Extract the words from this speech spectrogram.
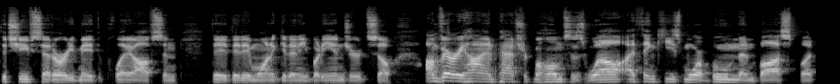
the Chiefs had already made the playoffs and they, they didn't want to get anybody injured. So I'm very high on Patrick Mahomes as well. I think he's more boom than bust, but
